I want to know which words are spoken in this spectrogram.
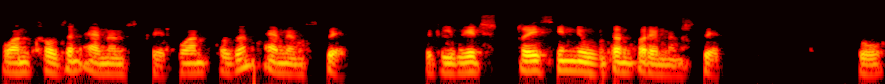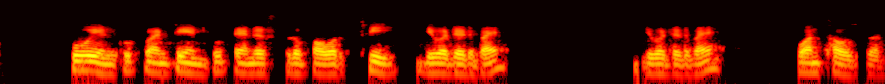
1000 mm square 1000 mm square. It will get stress in newton per mm square. So 2 into 20 into 10 raised to the power 3 divided by divided by 1000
